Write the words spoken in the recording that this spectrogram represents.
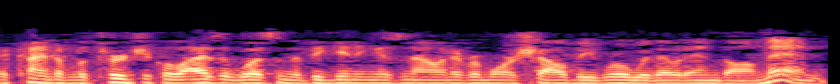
a kind of liturgical, as it was in the beginning, is now, and evermore shall be, world without end, amen.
